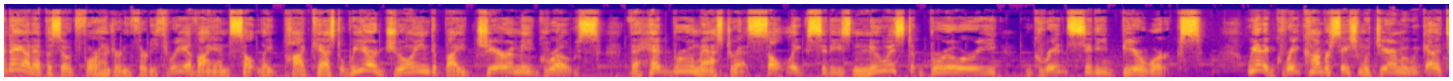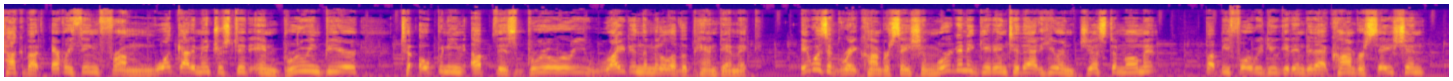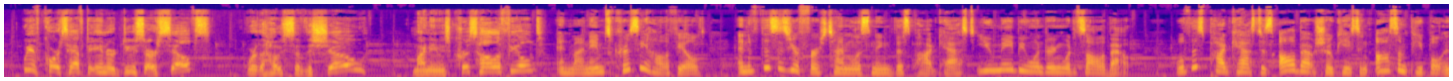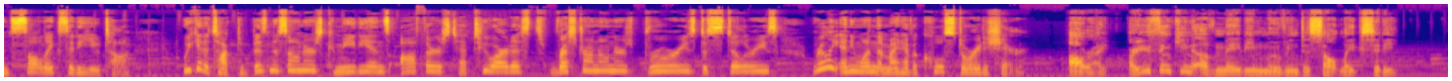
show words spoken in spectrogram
Today, on episode 433 of I Am Salt Lake podcast, we are joined by Jeremy Gross, the head brewmaster at Salt Lake City's newest brewery, Grid City Beer Works. We had a great conversation with Jeremy. We got to talk about everything from what got him interested in brewing beer to opening up this brewery right in the middle of a pandemic. It was a great conversation. We're going to get into that here in just a moment. But before we do get into that conversation, we of course have to introduce ourselves. We're the hosts of the show. My name is Chris Hollifield. And my name's Chrissy Hollifield. And if this is your first time listening to this podcast, you may be wondering what it's all about. Well, this podcast is all about showcasing awesome people in Salt Lake City, Utah. We get to talk to business owners, comedians, authors, tattoo artists, restaurant owners, breweries, distilleries, really anyone that might have a cool story to share. All right, are you thinking of maybe moving to Salt Lake City?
